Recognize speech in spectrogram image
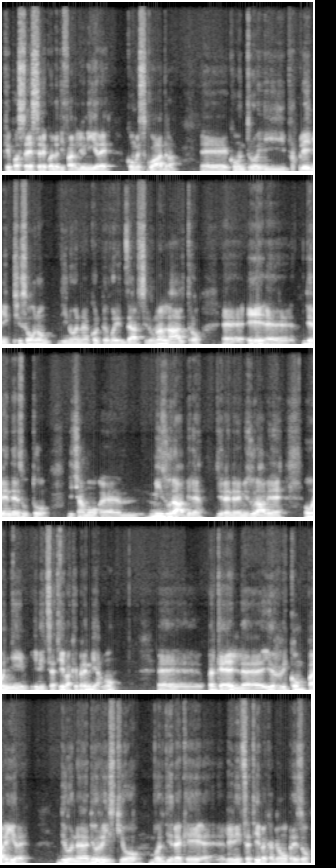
che possa essere quello di farli unire come squadra eh, contro i problemi che ci sono, di non colpevolizzarsi l'uno all'altro eh, e eh, di rendere tutto, diciamo, ehm, misurabile, di rendere misurabile ogni iniziativa che prendiamo, eh, perché il, il ricomparire di un, di un rischio vuol dire che eh, le iniziative che abbiamo preso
